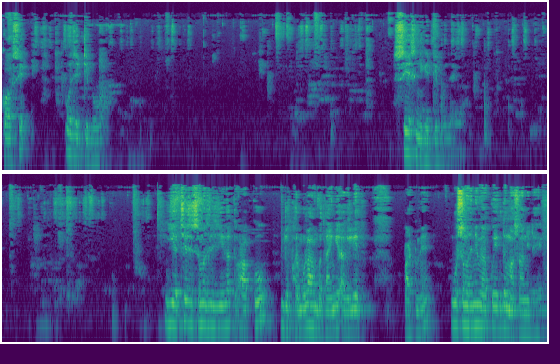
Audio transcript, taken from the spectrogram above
कॉसेक पॉजिटिव होगा शेष निगेटिव हो जाएगा। ये अच्छे से समझ लीजिएगा तो आपको जो फार्मूला हम बताएँगे अगले पार्ट में, वो समझने में आपको एकदम आसानी रहेगा।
